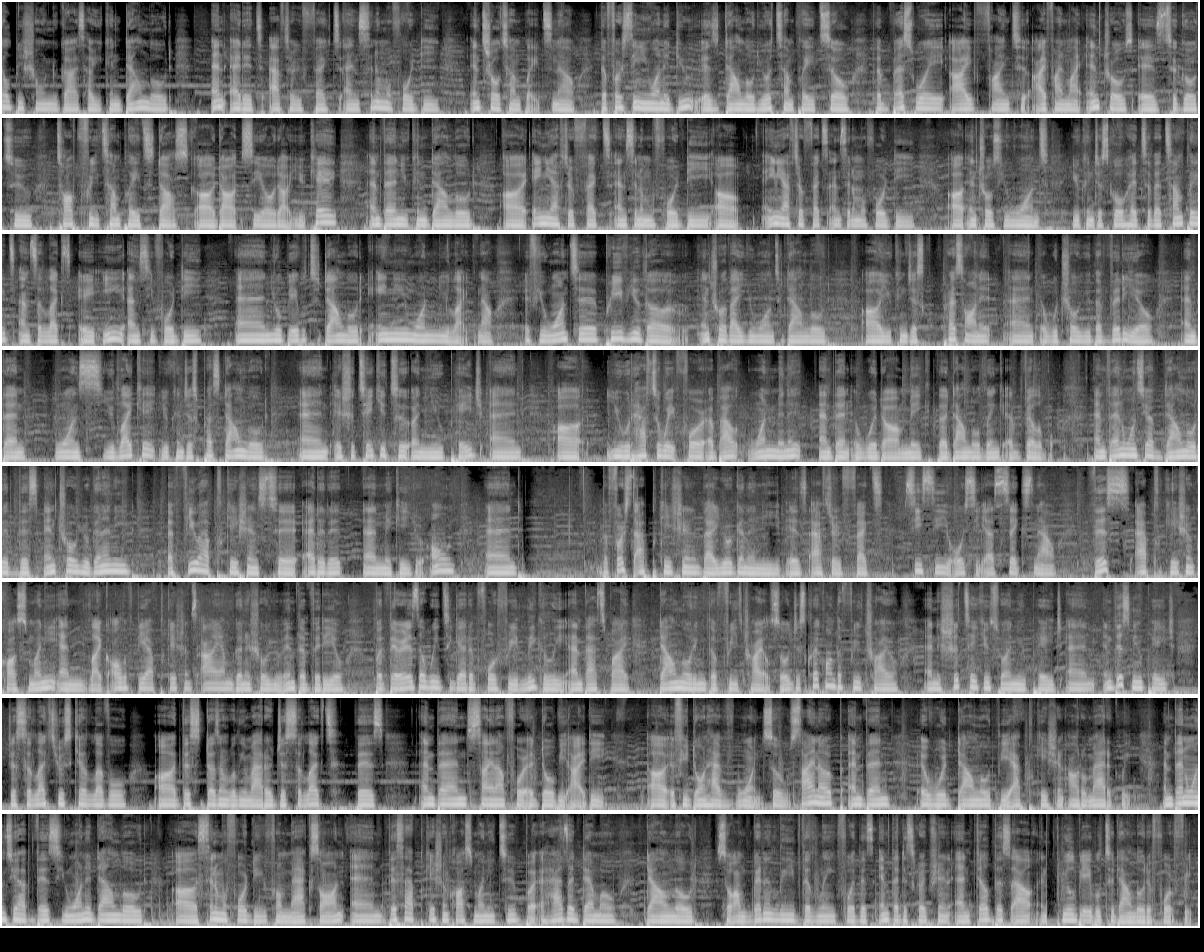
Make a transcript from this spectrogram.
I'll be showing you guys how you can download and edit After Effects and Cinema 4D intro templates. Now the first thing you want to do is download your template so the best way I find to I find my intros is to go to topfreetemplates.co.uk uh, and then you can download uh, any After Effects and Cinema 4D uh, any After Effects and Cinema 4D uh, intros you want. You can just go ahead to the templates and select AE and C4D and you'll be able to download any one you like. Now, if you want to preview the intro that you want to download, uh, you can just press on it and it would show you the video and then once you like it, you can just press download and it should take you to a new page and uh, you would have to wait for about one minute and then it would uh, make the download link available. And then once you have downloaded this intro you're gonna need a few applications to edit it and make it your own. And the first application that you're gonna need is After Effects CC or CS6 now this application costs money and like all of the applications I am gonna show you in the video but there is a way to get it for free legally and that's by downloading the free trial. So just click on the free trial and it should take you to a new page. And in this new page just select your skill level. Uh, this doesn't really matter just select this and then sign up for Adobe ID uh, if you don't have one. So sign up and then it would download the application automatically. And then once you have this you want to download uh, Cinema 4D from Maxon and this application costs money too but it has a demo download. So I'm gonna leave the link for this in the description and fill this out and you'll be able to download it for free.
